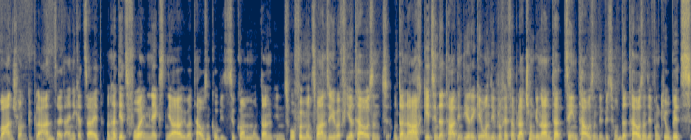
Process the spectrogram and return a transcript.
waren schon geplant seit einiger Zeit. Man hat jetzt vor, im nächsten Jahr über 1000 Qubits zu kommen und dann in 2025 über 4000. Und danach geht es in der Tat in die Region, die Professor Blatt schon genannt hat, Zehntausende bis Hunderttausende von Qubits.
